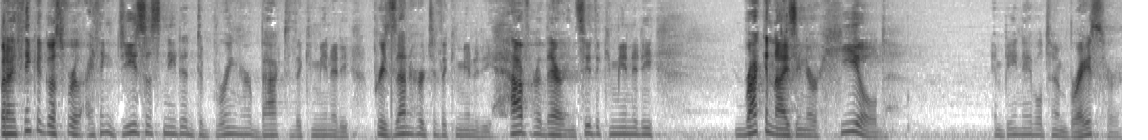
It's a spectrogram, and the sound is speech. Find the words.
But I think it goes further. I think Jesus needed to bring her back to the community, present her to the community, have her there, and see the community recognizing her healed and being able to embrace her.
